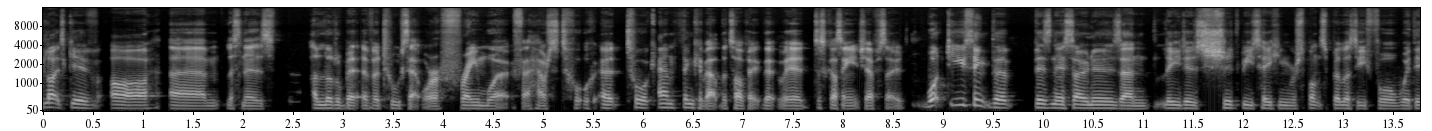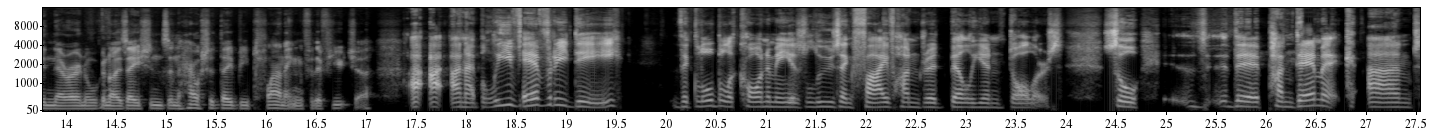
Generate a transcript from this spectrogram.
like to give our um, listeners a little bit of a toolset or a framework for how to talk, uh, talk and think about the topic that we're discussing each episode. What do you think that business owners and leaders should be taking responsibility for within their own organizations, and how should they be planning for the future? I, I, and I believe every day the global economy is losing $500 billion. So th- the pandemic and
